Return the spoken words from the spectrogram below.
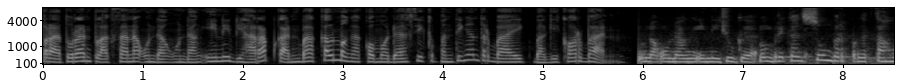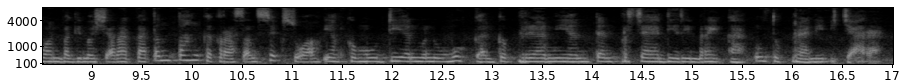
Peraturan pelaksana undang-undang ini diharapkan bakal mengakomodasi kepentingan terbaik bagi korban. Undang-undang ini juga memberikan sumber pengetahuan bagi masyarakat tentang kekerasan seksual yang kemudian menumbuhkan keberanian dan percaya diri mereka untuk berani bicara.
